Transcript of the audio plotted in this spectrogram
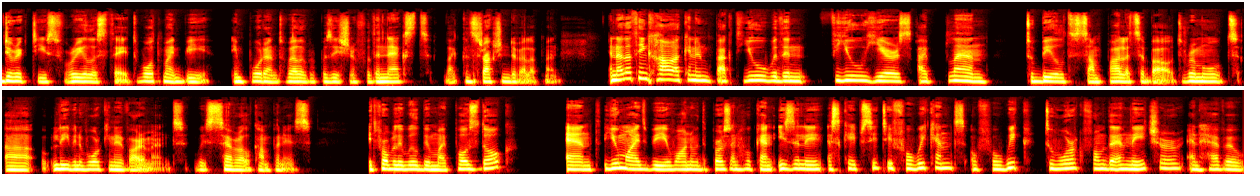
directives for real estate, what might be important value proposition for the next like construction development. Another thing, how I can impact you within few years, I plan to build some pilots about remote uh, living working environment with several companies it probably will be my postdoc and you might be one of the person who can easily escape city for weekend or for week to work from the nature and have a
